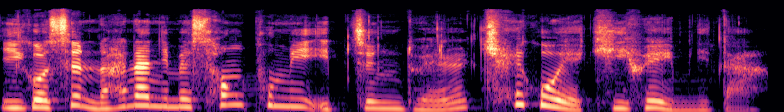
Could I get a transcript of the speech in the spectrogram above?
이것은 하나님의 성품이 입증될 최고의 기회입니다.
